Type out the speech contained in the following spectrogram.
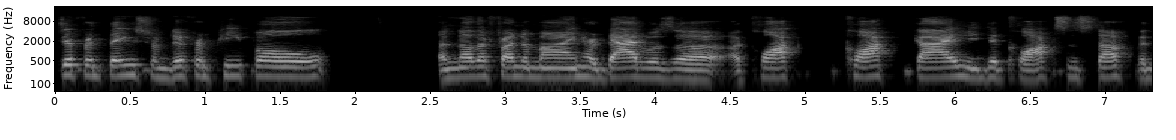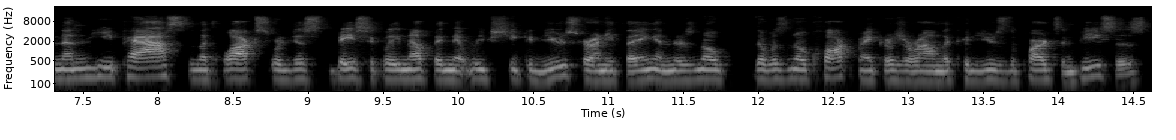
different things from different people. Another friend of mine, her dad was a, a clock clock guy. He did clocks and stuff, and then he passed, and the clocks were just basically nothing that we she could use for anything. And there's no there was no clockmakers around that could use the parts and pieces.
